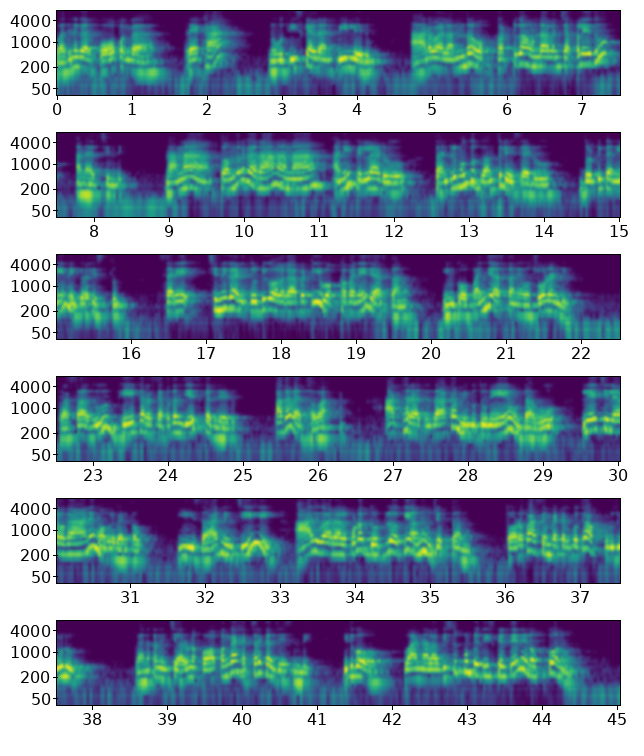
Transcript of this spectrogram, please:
వదిన గారు కోపంగా రేఖ నువ్వు తీసుకెళ్ళడానికి వీల్లేదు ఆడవాళ్ళందరూ ఒక కట్టుగా ఉండాలని చెప్పలేదు అని అరిచింది. నాన్న తొందరగా రా నాన్న అని పిల్లాడు తండ్రి ముందు గంతులేశాడు దొడ్డికని నిగ్రహిస్తూ. సరే చిన్నగాడి దొడ్డిగోల కాబట్టి ఒక్క పనే చేస్తాను. ఇంకో పని చేస్తానేమో చూడండి. ప్రసాదు భీకర శపథం చేసి కదిలాడు. పదవెధవ అర్ధరాత్రి దాకా మింగుతూనే ఉంటావు. లేచి లేవగానే మొదలు పెడతావు ఈసారి నుంచి ఆదివారాలు కూడా దొడ్లోకి అను చెప్తాను. తొడపాస్యం పెట్టకపోతే అప్పుడు చూడు. వెనక నుంచి అరుణ కోపంగా హెచ్చరికలు చేసింది. ఇదిగో వాడిని అలా విసుక్కుంటూ తీసుకెళ్తే నేను ఒప్పుకోను.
